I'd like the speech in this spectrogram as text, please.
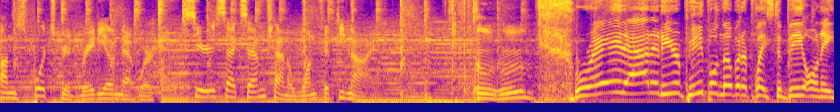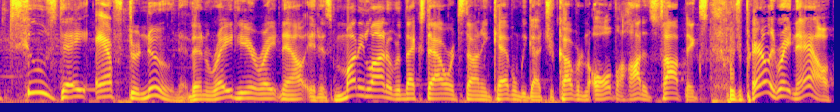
On the Sports Grid Radio Network, Sirius XM Channel 159. Mm-hmm. Right at it here, people. No better place to be on a Tuesday afternoon than right here, right now. It is Moneyline over the next hour. It's Donnie and Kevin. We got you covered on all the hottest topics, which apparently right now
